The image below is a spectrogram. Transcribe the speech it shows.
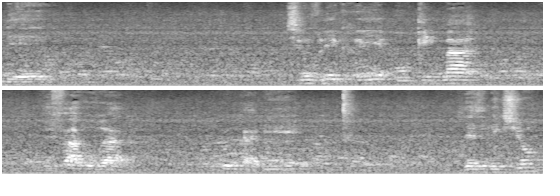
ideyen. Si nou vle kreye ou klima y favourable pou kage des eleksyon,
